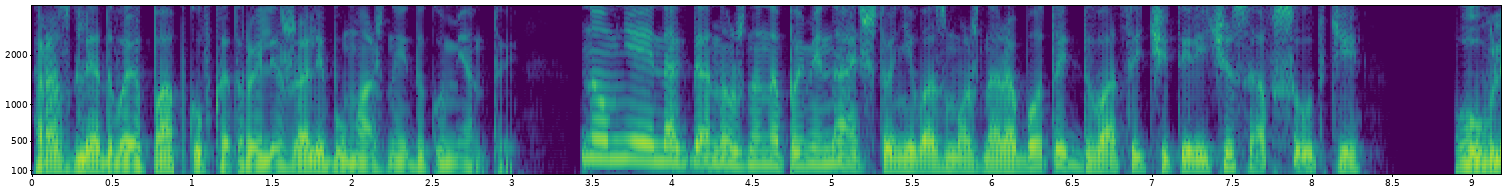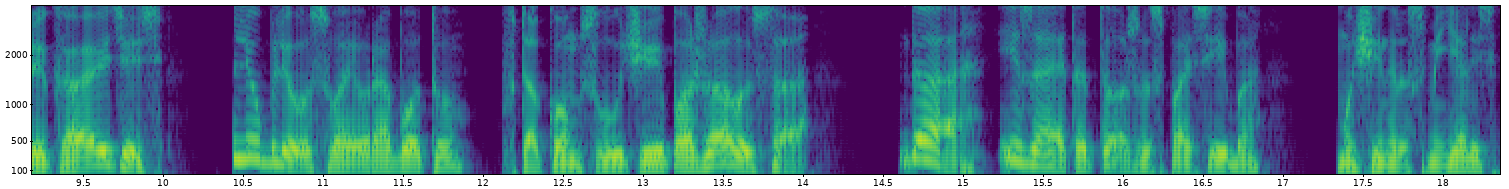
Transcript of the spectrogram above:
разглядывая папку, в которой лежали бумажные документы. «Но мне иногда нужно напоминать, что невозможно работать 24 часа в сутки». «Увлекаетесь?» «Люблю свою работу». «В таком случае, пожалуйста». «Да, и за это тоже спасибо». Мужчины рассмеялись,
